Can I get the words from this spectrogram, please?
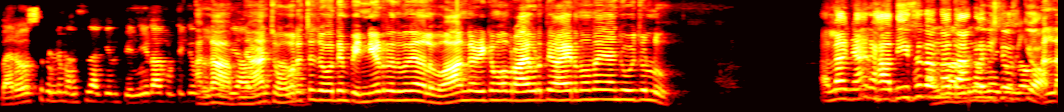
പിന്നെ മനസ്സിലാക്കിയത് പിന്നീട് ആ കുട്ടിക്ക് അല്ല ഞാൻ ചോദിച്ച ചോദ്യം പിന്നീട് ഋതുമതിയാണല്ലോ വിവാഹം കഴിക്കുമ്പോ പ്രായപൂർത്തി ആയിരുന്നു എന്നേ ഞാൻ ചോദിച്ചുള്ളൂ. അല്ല ഞാൻ ഹദീസ് തന്നാ താങ്കൾ വിശ്വസിക്കോ അല്ല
